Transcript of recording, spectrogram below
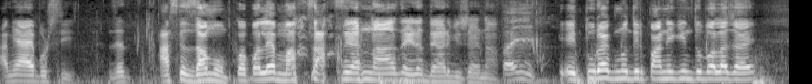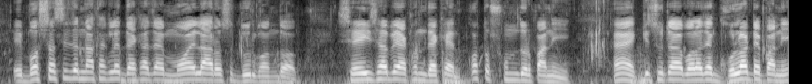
আমি আয় পড়ছি যে আজকে জামু কপালে মাছ আছে আর না আছে এটা দেওয়ার বিষয় না। এই তুরাগ নদীর পানি কিন্তু বলা যায় এই বর্ষা সিজন না থাকলে দেখা যায় ময়লা আর হচ্ছে দুর্গন্ধ। সেই হিসাবে এখন দেখেন কত সুন্দর পানি। হ্যাঁ কিছুটা বলা যায় ঘোলাটে পানি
